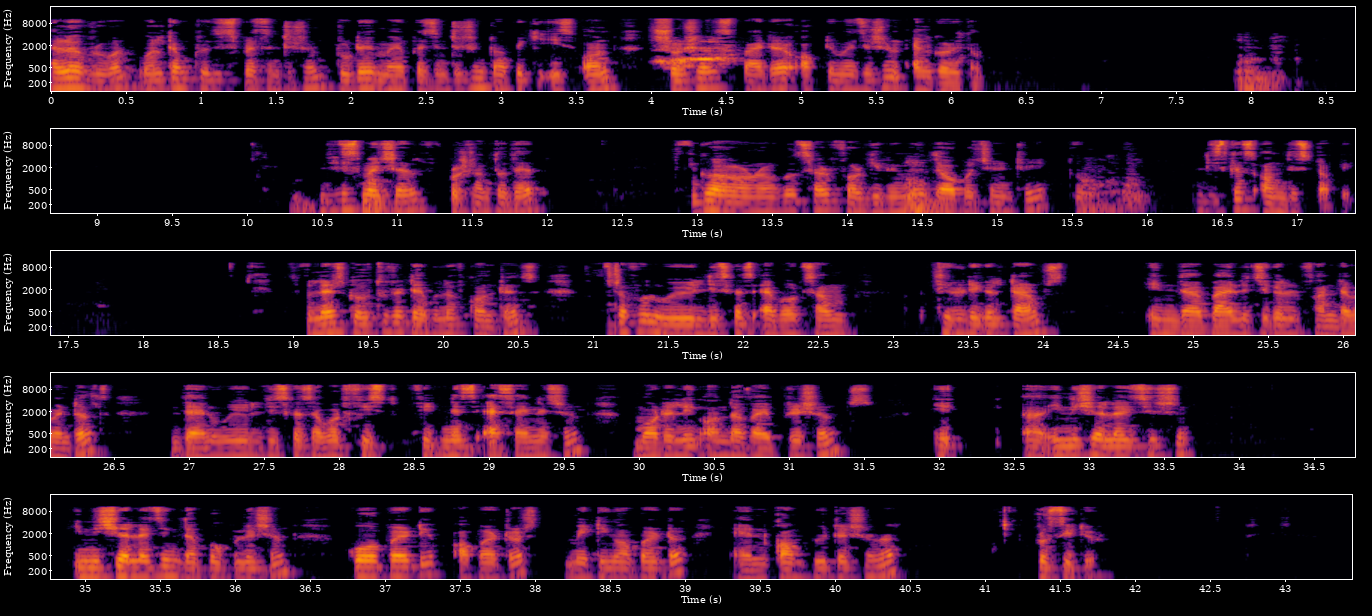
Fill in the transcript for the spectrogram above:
Hello everyone, welcome to this presentation. Today my presentation topic is on social spider optimization algorithm. This is myself, Prosanto Deb. Thank you honorable sir for giving me the opportunity to discuss on this topic. So let's go to the table of contents. First of all, we will discuss about some theoretical terms in the biological fundamentals then we will discuss about fitness assignation modeling on the vibrations uh, initialization initializing the population cooperative operators mating operator and computational procedure.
